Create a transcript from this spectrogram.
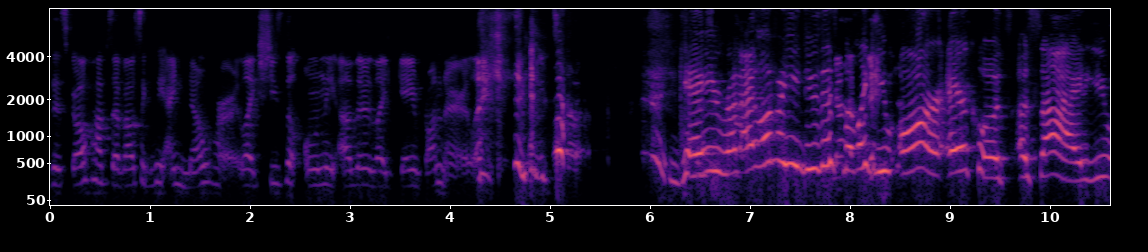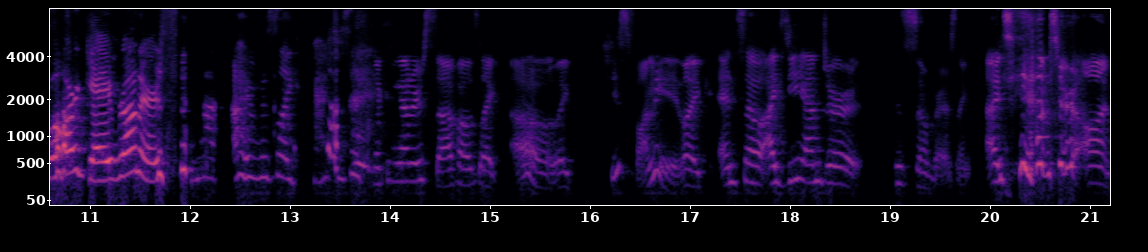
this girl pops up. I was like, wait, I know her. Like she's the only other like gay runner. Like so- Gay run. I love how you do this, but like you are, air quotes aside, you are gay runners. I was like, I was just like looking at her stuff. I was like, oh, like she's funny. Like, and so I DM'd her. This is so embarrassing. I DM'd her on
